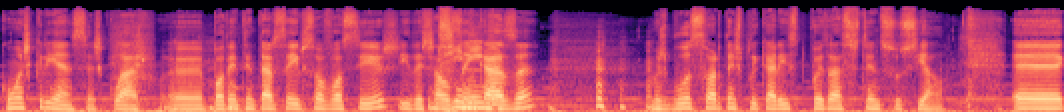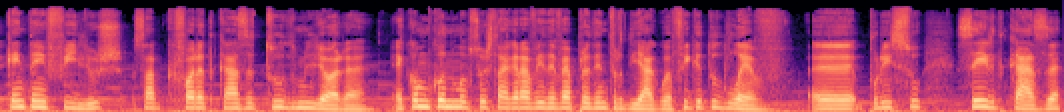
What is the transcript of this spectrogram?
Com as crianças, claro. Uh, podem tentar sair só vocês e deixá-los em casa. Mas boa sorte em explicar isso depois à assistente social. Uh, quem tem filhos sabe que fora de casa tudo melhora. É como quando uma pessoa está grávida e vai para dentro de água, fica tudo leve. Uh, por isso, sair de casa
